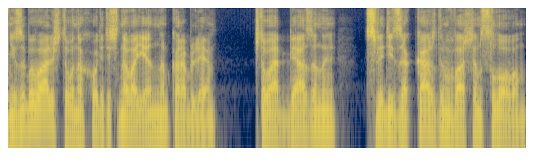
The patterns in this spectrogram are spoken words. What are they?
не забывали, что вы находитесь на военном корабле что вы обязаны следить за каждым вашим словом,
